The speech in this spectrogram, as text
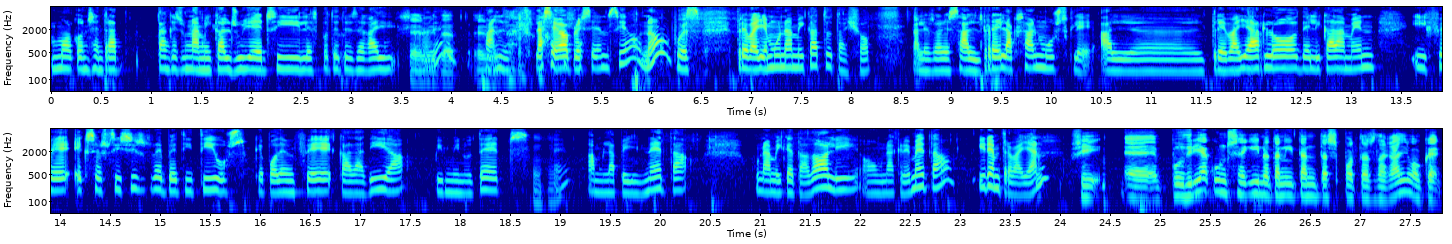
molt concentrat, tanques una mica els ullets i les potetes de gall Sí, és veritat, és fan la seva presència, no? pues, treballem una mica tot això. Aleshores, al relaxar el muscle, al treballar-lo delicadament i fer exercicis repetitius que podem fer cada dia, 20 minutets, Mhm. eh? amb la pell neta, una miqueta d'oli o una cremeta, irem treballant. O sigui, eh, podria aconseguir no tenir tantes potes de gall o que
